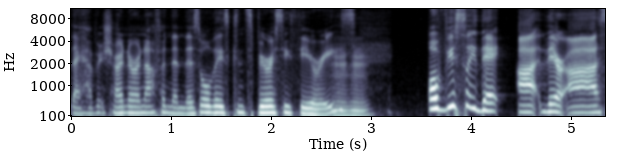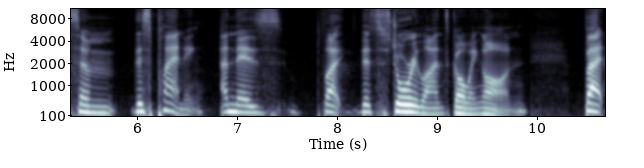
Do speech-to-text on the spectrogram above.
they haven't shown her enough, and then there's all these conspiracy theories. Mm-hmm. Obviously, there are there are some there's planning, and there's like there's storylines going on, but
